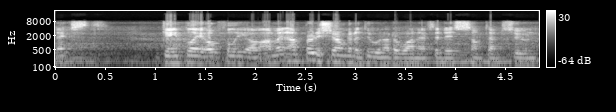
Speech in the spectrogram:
next gameplay. Hopefully, I mean, I'm pretty sure I'm gonna do another one after this sometime soon.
